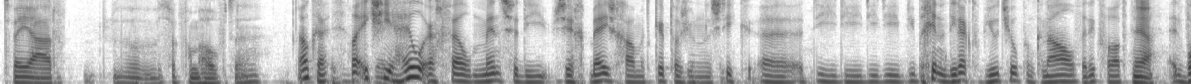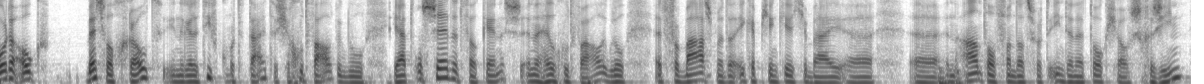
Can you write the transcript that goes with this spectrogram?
twee jaar een soort van mijn hoofd... Oké, maar ik zie heel erg veel mensen die zich bezighouden met cryptojournalistiek. eh die, die, die, die, die beginnen direct op YouTube, een kanaal, weet ik veel wat. ja. Het worden ook best wel groot in relatief korte tijd. Als je goed verhaal. Ik bedoel, je hebt ontzettend veel kennis en een heel goed verhaal. Ik bedoel, het verbaast me dat ik heb je een keertje bij eh, eh, een aantal van dat soort internet talkshows gezien.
